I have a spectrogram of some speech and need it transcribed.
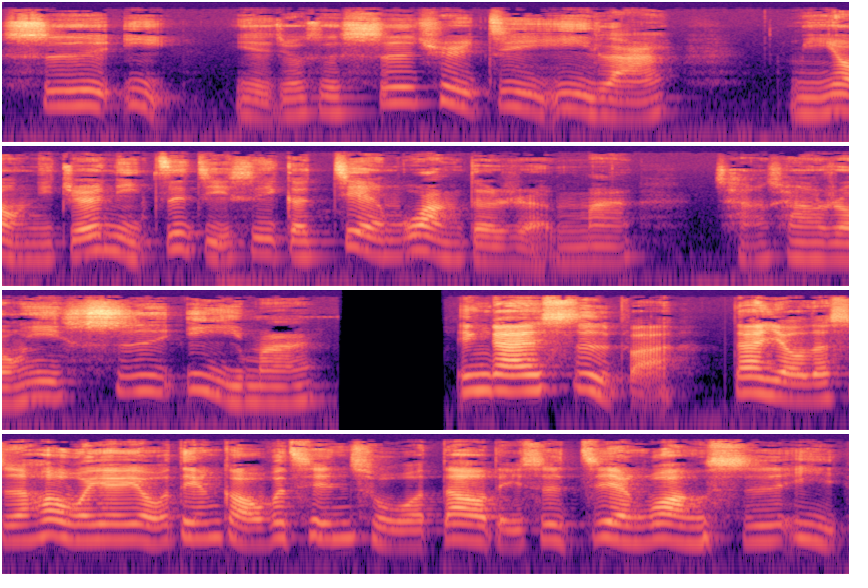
失忆也就是失去记忆啦。米勇，你觉得你自己是一个健忘的人吗？常常容易失忆吗？应该是吧，但有的时候我也有点搞不清楚，我到底是健忘失忆，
